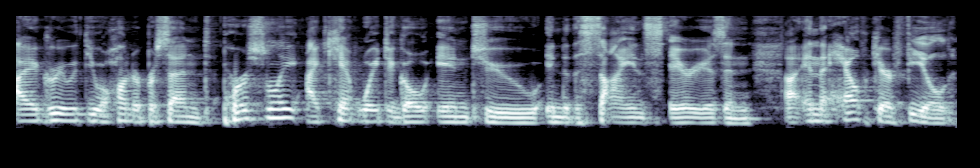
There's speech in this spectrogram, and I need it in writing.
I agree with you 100%. Personally, I can't wait to go into into the science areas and uh, in the healthcare field.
